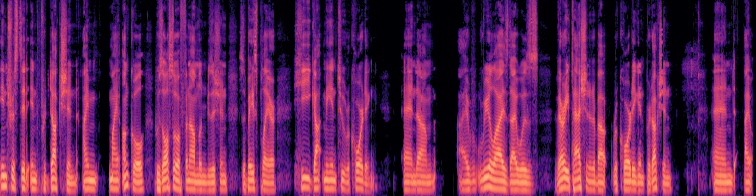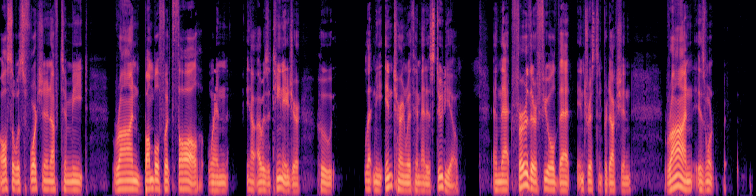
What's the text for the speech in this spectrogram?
interested in production. I'm my uncle, who's also a phenomenal musician, is a bass player. He got me into recording, and um, I realized I was very passionate about recording and production. And I also was fortunate enough to meet Ron Bumblefoot Thal when you know I was a teenager, who let me intern with him at his studio, and that further fueled that interest in production. Ron is one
